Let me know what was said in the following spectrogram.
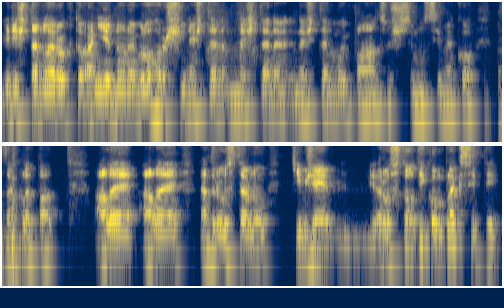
i když tenhle rok to ani jednou nebylo horší než ten, než ten, než ten můj plán, což si musím jako zaklepat. Ale, ale na druhou stranu, tím, že rostou ty komplexity,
